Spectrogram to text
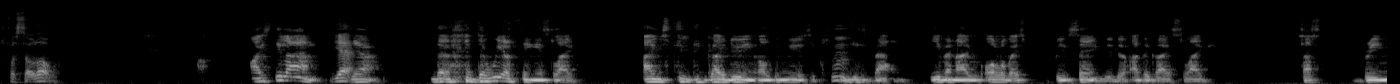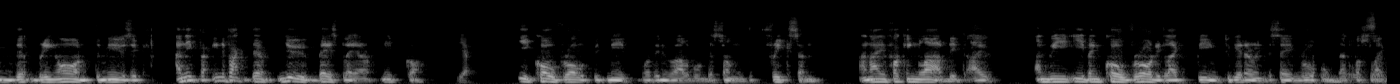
for so long? i still am Yeah. yeah the the weird thing is like i'm still the guy doing all the music Hmm. in this band even i've always been saying to the other guys like just bring the bring on the music and if in fact the new bass player mikko Yeah. he co-wrote with me for the new album the song friction and I fucking loved it. I and we even co-wrote it like being together in the same room. That was like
